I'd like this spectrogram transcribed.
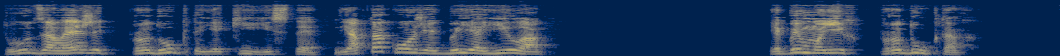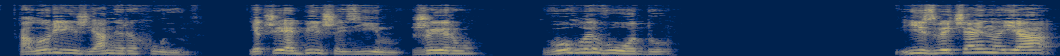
Тут залежать продукти, які їсте. Я б також, якби я їла, якби в моїх продуктах калорії ж я не рахую. Якщо я більше з'їм жиру, вуглеводу, і, звичайно, я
